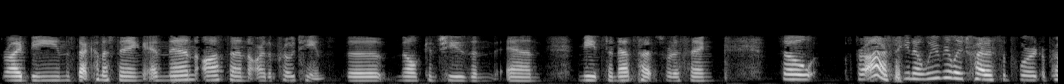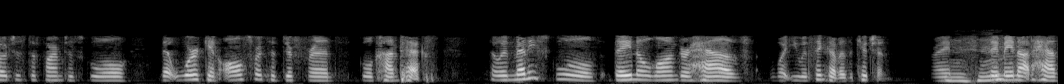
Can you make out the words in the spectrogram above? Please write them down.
dried beans, that kind of thing, and then often are the proteins, the milk and cheese and, and meats and that sort of thing. So for us, you know, we really try to support approaches to farm to school that work in all sorts of different school contexts. So in many schools, they no longer have what you would think of as a kitchen, right? Mm-hmm. They may not have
